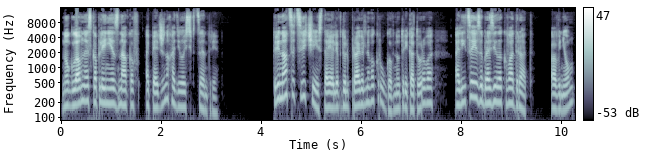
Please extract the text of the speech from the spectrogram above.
Но главное скопление знаков опять же находилось в центре. Тринадцать свечей стояли вдоль правильного круга, внутри которого Алиция изобразила квадрат, а в нем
